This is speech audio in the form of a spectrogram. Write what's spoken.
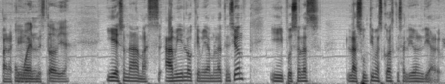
para que Un buen esté- todavía. Y eso nada más. A mí lo que me llama la atención. Y pues son las, las últimas cosas que salieron el día de hoy.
